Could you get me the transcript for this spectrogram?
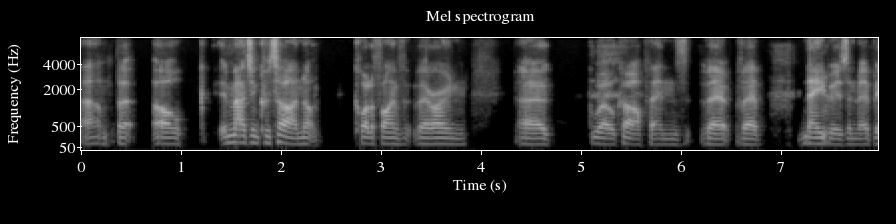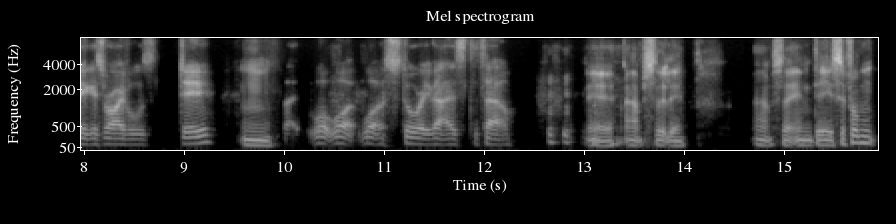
Um, but oh, imagine Qatar not qualifying for their own uh, World Cup and their their neighbours and their biggest rivals do. Mm, Like, what what what a story that is to tell. yeah, absolutely. Absolutely, indeed. So, from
